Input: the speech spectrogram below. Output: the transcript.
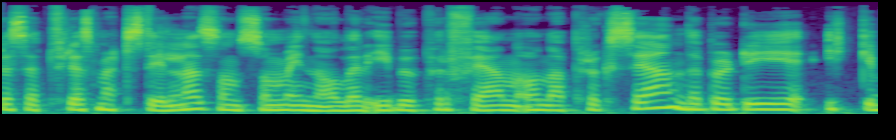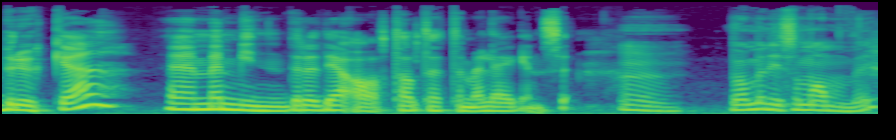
reseptfrie smertestillende, sånn som inneholder ibuprofen og naproxen, det bør de ikke bruke, eh, med mindre de har avtalt dette med legen sin. Mm. Hva med de som ammer?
